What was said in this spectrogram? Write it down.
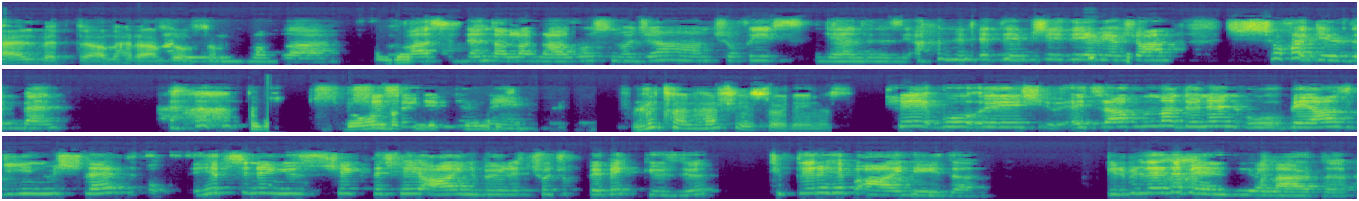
elbette Allah razı olsun. Vallahi. Allah sizden de Allah razı olsun hocam. Çok iyi geldiniz yani. Ne diyeyim bir şey diyemiyorum şu an. Şoka girdim ben. Bir şey söyleyebilir miyim? Lütfen her şeyi söyleyiniz. Şey bu e, etrafımda dönen o beyaz giyinmişler. Hepsinin yüz şekli şey aynı böyle çocuk bebek yüzü. Tipleri hep aynıydı. Birbirlerine benziyorlardı.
